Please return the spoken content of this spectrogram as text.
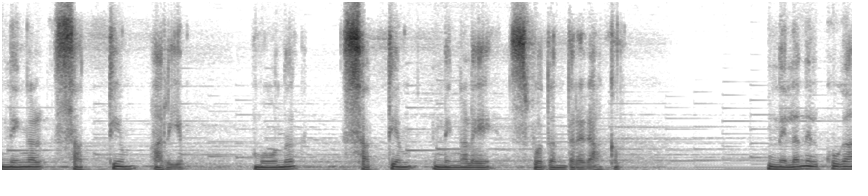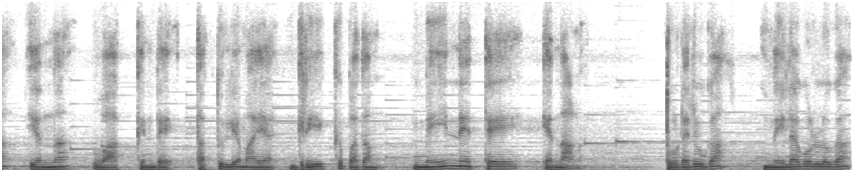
നിങ്ങൾ സത്യം അറിയും. മൂന്ന് സത്യം നിങ്ങളെ സ്വതന്ത്രരാക്കും. നിലനിൽക്കുക എന്ന വാക്കിന്റെ തത്തുല്യമായ ഗ്രീക്ക് പദം മെയിനെറ്റെ എന്നാണ്. തുടരുക നിലകൊള്ളുക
